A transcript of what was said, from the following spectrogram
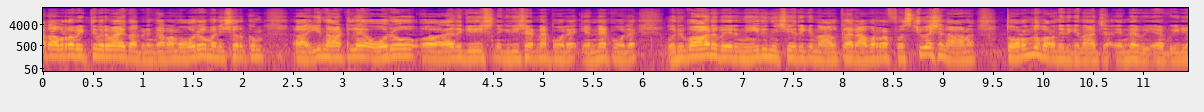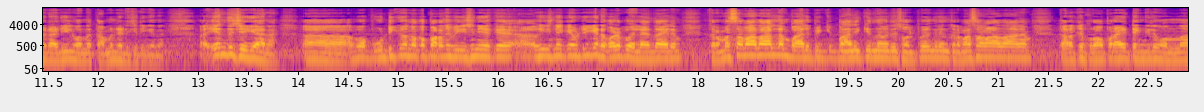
അത് അവരുടെ വ്യക്തിപരമായ താല്പര്യം. കാരണം ഓരോ മനുഷ്യർക്കും ഈ നാട്ടിലെ ഓരോ അതായത് ഗിരീഷ് ഗിരീഷേട്ടനെ പോലെ എന്നെ പോലെ ഒരുപാട് പേര് നീതി നിഷേധിക്കുന്ന ആൾക്കാർ അവരുടെ ഫ്രസ്റ്റുവേഷൻ ആണ് തുറന്നു പറഞ്ഞിരിക്കുന്ന ആ എന്റെ വീഡിയോയുടെ അടിയിൽ വന്ന് കമന്റ് അടിച്ചിരിക്കുന്നത്. എന്ത് ചെയ്യാനാ? അപ്പോൾ പൂട്ടിക്കുമെന്നൊക്കെ പറഞ്ഞ് ഭീഷണിയൊക്കെ ഭീഷണിയൊക്കെ വിട്ടിരിക്കട്ടെ കുഴപ്പമില്ല. എന്തായാലും ക്രമസമാധാനം പാലിപ്പിക്കും പാലിക്കുന്നവർ സ്വല്പമെങ്കിലും ക്രമസമാധാനം കറക്റ്റ് പ്രോപ്പറായിട്ടെങ്കിലും ഒന്ന്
